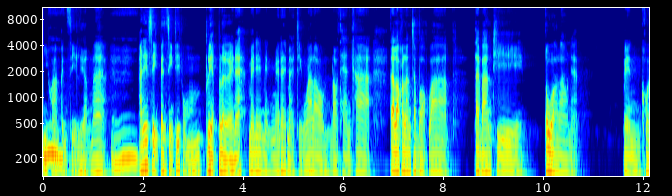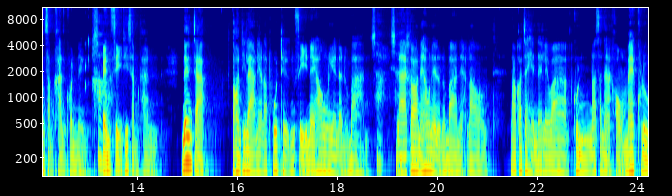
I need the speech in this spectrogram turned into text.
มีความอืมเป็นสีเหลืองมากอืมอันนี้สิ่งเป็นสิ่งที่ผมเปรียบเปรยนะ ไม่ได้ไม่ไม่ได้หมายถึงว่าเราเราแทนค่า แต่เรากำลังจะบอกว่า แต่บางทีตัวเราเนี่ย เป็นคนสำคัญคนหนึ่งค่ะเป็นสีที่สำคัญ เนื่องจากตอนที่แล้วเนี่ยเราพูดถึงสีในห้องเรียนอนุบาลใช่ใช่และก็ในห้องเรียนอนุบาลเนี่ยเรา เราก็จะเห็นได้เลยว่า คุณลักษณะของแม่ครู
